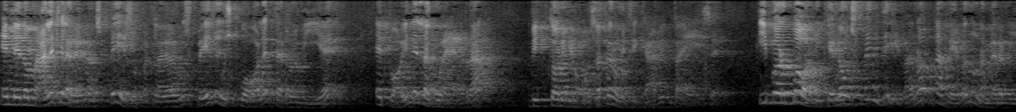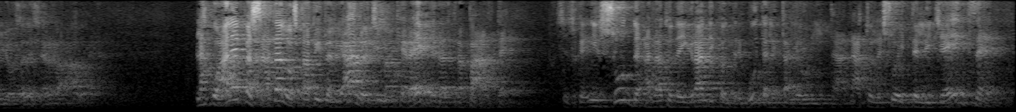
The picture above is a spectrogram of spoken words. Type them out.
E meno male che l'avevano speso, perché l'avevano speso in scuole, ferrovie e poi nella guerra vittoriosa per unificare il paese. I Borboni che non spendevano avevano una meravigliosa riserva aurea, la quale è passata allo Stato italiano e ci mancherebbe d'altra parte. Senso che il Sud ha dato dei grandi contributi all'Italia Unita, ha dato le sue intelligenze,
